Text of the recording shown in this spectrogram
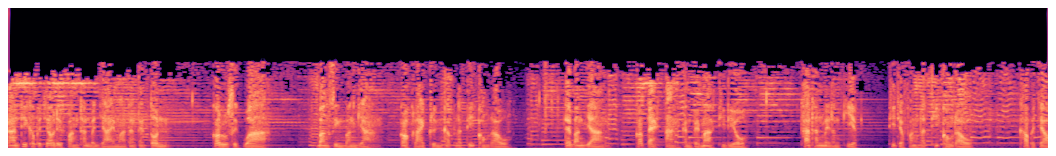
การที่ข้าพเจ้าได้ฟังท่านบรรยายมาตั้งแต่ต้น ก็รู้สึกว่า บางสิ่งบางอย่างก็คล้ายคลึงกับลัทธิของเรา แต่บางอย่างก็แตกต่างกันไปมากทีเดียว ถ้าท่านไม่รังเกียจที่จะฟังลัทธิของเรา ข้าพเจ้า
